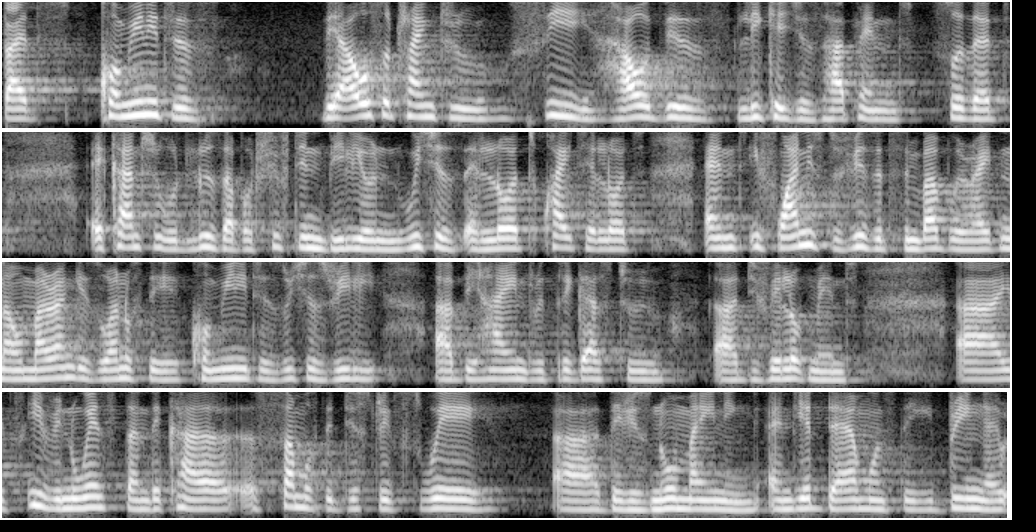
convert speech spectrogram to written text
But communities, they are also trying to see how these leakages happened so that a country would lose about 15 billion, which is a lot, quite a lot. And if one is to visit Zimbabwe right now, Marange is one of the communities which is really uh, behind with regards to uh, development. Uh, it's even worse than the, some of the districts where uh, there is no mining, and yet diamonds, they bring a,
